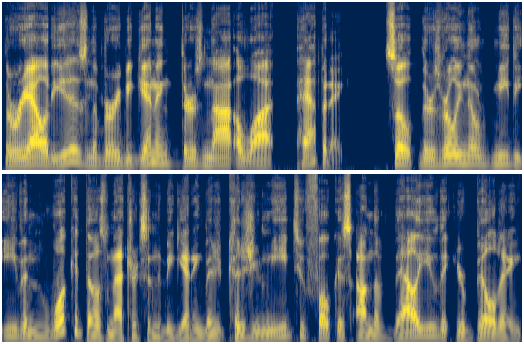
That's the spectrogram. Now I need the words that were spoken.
the reality is, in the very beginning, there's not a lot happening. So there's really no need to even look at those metrics in the beginning, but because you need to focus on the value that you're building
